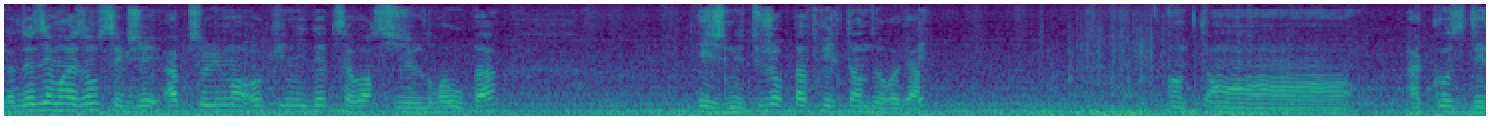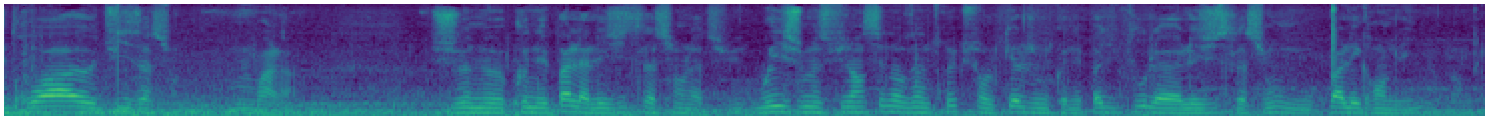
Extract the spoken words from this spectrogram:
La deuxième raison, c'est que j'ai absolument aucune idée de savoir si j'ai le droit ou pas. Et je n'ai toujours pas pris le temps de regarder. En, à cause des droits d'utilisation. Voilà. Je ne connais pas la législation là-dessus. Oui, je me suis lancé dans un truc sur lequel je ne connais pas du tout la législation, ou pas les grandes lignes. Euh,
